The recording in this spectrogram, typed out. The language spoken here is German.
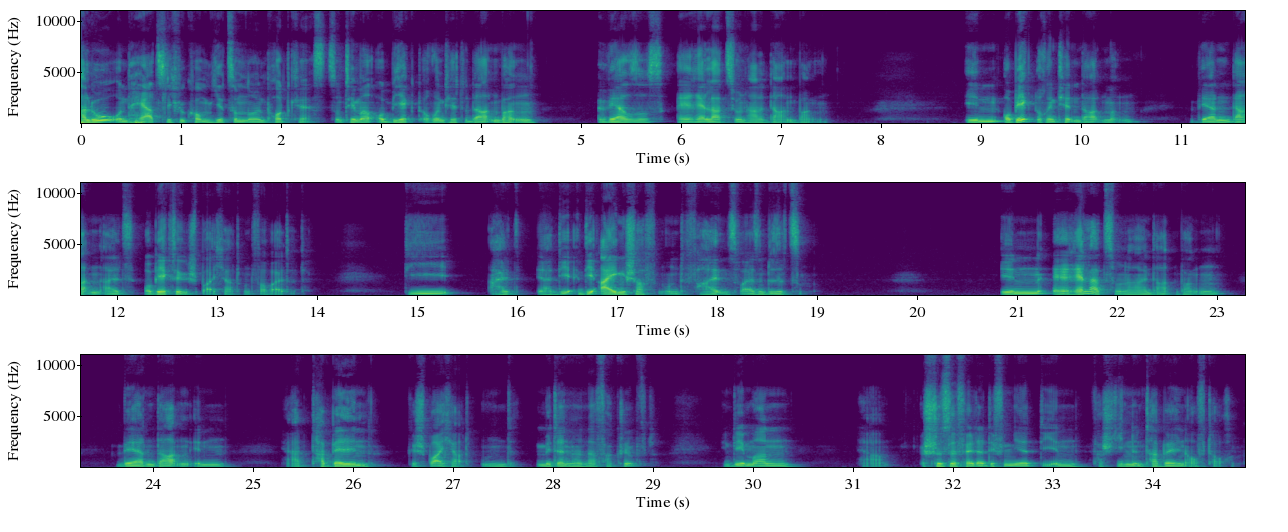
Hallo und herzlich willkommen hier zum neuen Podcast zum Thema objektorientierte Datenbanken versus relationale Datenbanken. In objektorientierten Datenbanken werden Daten als Objekte gespeichert und verwaltet, die halt ja, die, die Eigenschaften und Verhaltensweisen besitzen. In relationalen Datenbanken werden Daten in ja, Tabellen gespeichert und miteinander verknüpft indem man ja, Schlüsselfelder definiert, die in verschiedenen Tabellen auftauchen.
